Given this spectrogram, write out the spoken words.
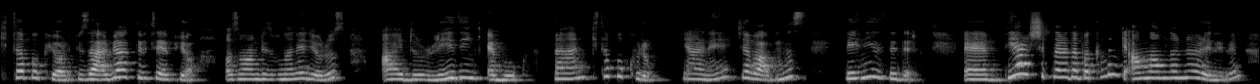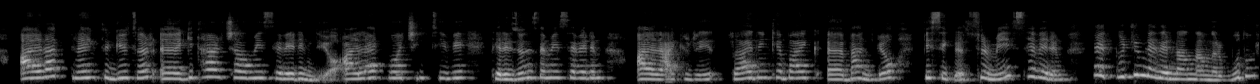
kitap okuyor. Güzel bir aktivite yapıyor. O zaman biz buna ne diyoruz? I do reading a book. Ben kitap okurum. Yani cevabımız Denizli'dir. Ee, diğer şıklara da bakalım ki anlamlarını öğrenelim. I like playing the guitar. E, gitar çalmayı severim diyor. I like watching TV. Televizyon izlemeyi severim. I like riding a bike. E, ben diyor bisiklet sürmeyi severim. Evet bu cümlelerin anlamları budur.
